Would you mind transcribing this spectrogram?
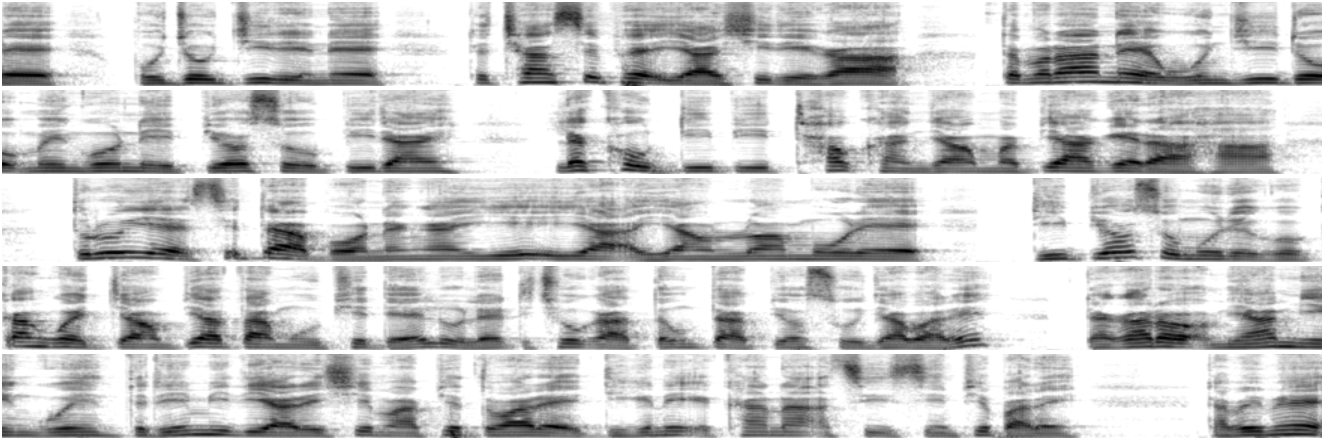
တဲ့ဗိုလ်ချုပ်ကြီးတွေနဲ့တခြားစစ်ဖက်အရာရှိတွေက တမရနဲ့ဝန်ကြီးတို့မိန့်ခွန်းတွေပြောဆိုပြီးတိုင်းလက်ခုပ်တီးပြီးထောက်ခံကြောင်းမပြခဲ့တာဟာသူတို့ရဲ့စစ်တပ်ဘော်နိုင်ငံရေးအရာအယောင်လွှမ်းမိုးတဲ့ဒီပြောဆိုမှုတွေကိုကန့်ကွက်ကြောင်းပြသမှုဖြစ်တယ်လို့လည်းတချို့ကသုံးသပ်ပြောဆိုကြပါတယ်။ဒါကတော့အများမြင်ကွင်းသတင်းမီဒီယာတွေရှေ့မှာဖြစ်သွားတဲ့ဒီကနေ့အခမ်းအနားအစီအစဉ်ဖြစ်ပါတယ်။ဒါပေမဲ့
